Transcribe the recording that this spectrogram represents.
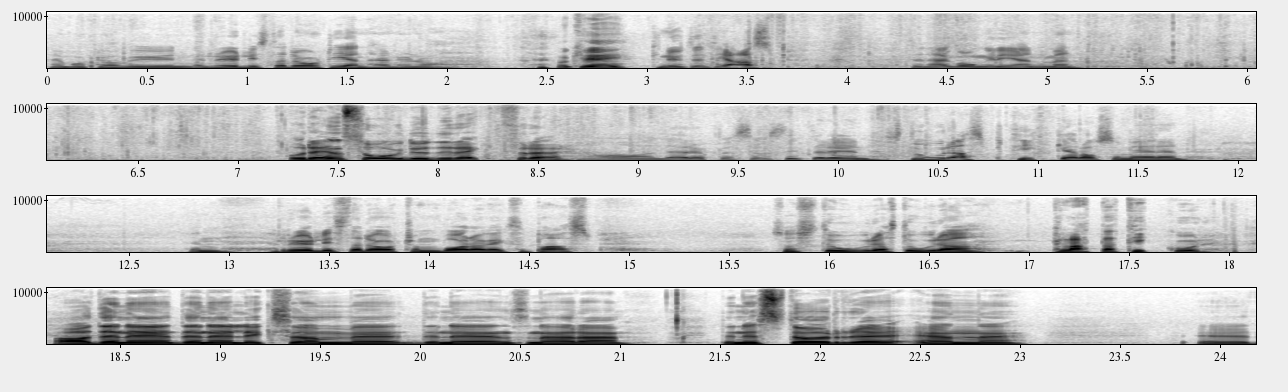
Här borta har vi ju en rödlistad art igen här nu då. Okej, Knuten till asp. Den här gången igen men och den såg du direkt sådär? ja, där uppe så sitter det en stor aspticka då som är en, en rödlistad art som bara växer på asp. Som stora, stora platta tickor. Ja, den är, den är liksom, eh, den är en sån här, eh, den är större än eh,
